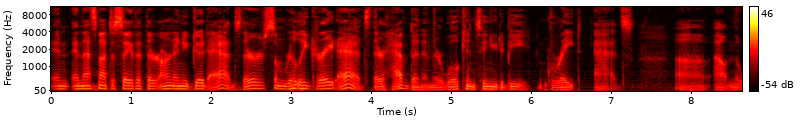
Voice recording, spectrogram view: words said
and and that's not to say that there aren't any good ads. There are some really great ads. There have been, and there will continue to be great ads uh, out in the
